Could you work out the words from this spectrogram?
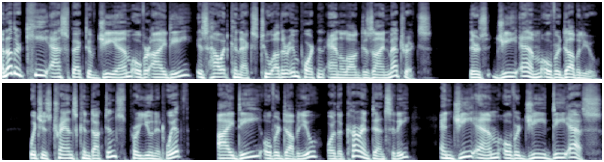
Another key aspect of GM over ID is how it connects to other important analog design metrics. There's GM over W, which is transconductance per unit width, ID over W, or the current density, and GM over GDS,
